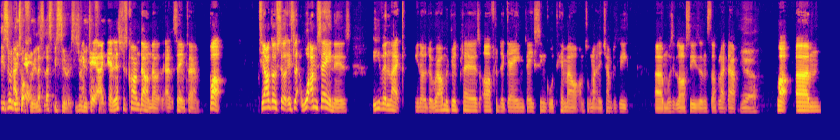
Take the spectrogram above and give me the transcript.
He's already I top get- three. Let's let's be serious. He's already Okay, top I three. get. Let's just calm down now at the same time. But Thiago Silva, it's like what I'm saying is, even like you know the Real Madrid players after the game, they singled him out. I'm talking about in the Champions League. Um, was it last season and stuff like that? Yeah. But um,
